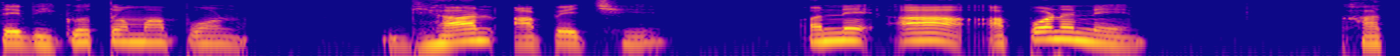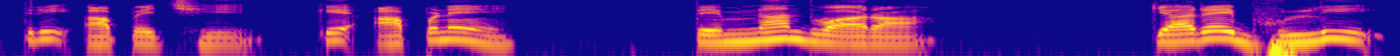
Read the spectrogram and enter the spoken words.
તે વિગતોમાં પણ ધ્યાન આપે છે અને આ આપણને ખાતરી આપે છે કે આપણે તેમના દ્વારા ક્યારેય ભૂલી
